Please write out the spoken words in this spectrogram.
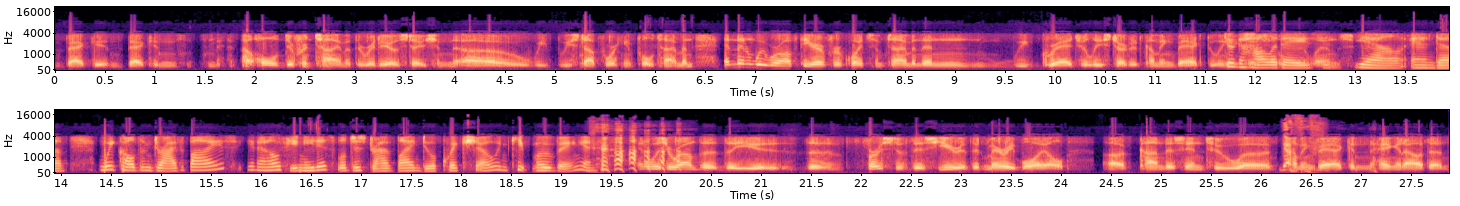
back in back in a whole different time at the radio station. Uh, we we stopped working full time, and and then we were off the air for quite some time, and then we gradually started coming back doing the holidays. And, yeah, and uh, we call them drive-bys. You know, if you need us, we'll just drive by and do a quick show and keep moving. And, and it was around the the the first of this year that Mary Boyle uh, conned us into uh, coming back and hanging out on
